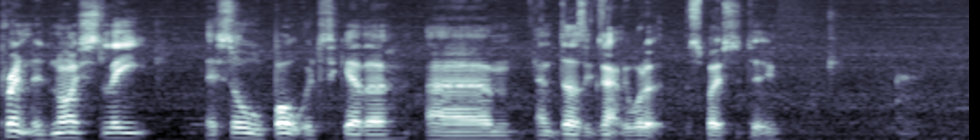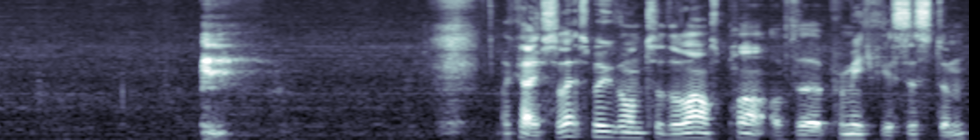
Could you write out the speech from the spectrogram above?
printed nicely, it's all bolted together um, and does exactly what it's supposed to do. Okay, so let's move on to the last part of the Prometheus system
